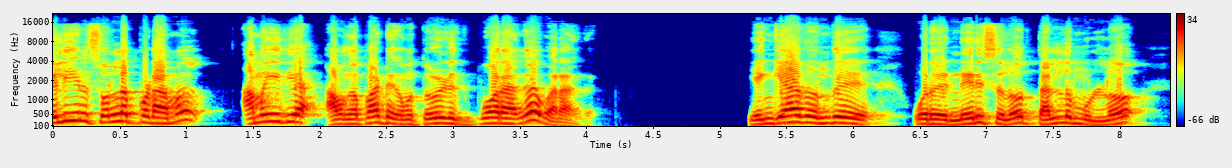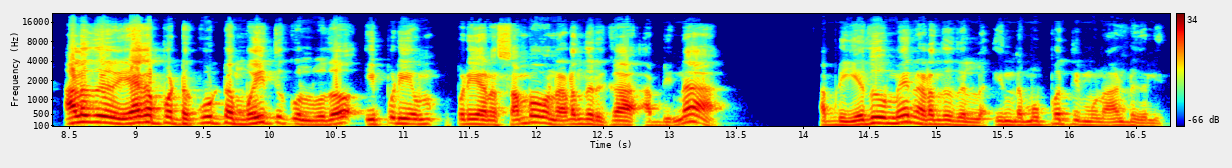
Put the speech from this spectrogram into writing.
வெளியில் சொல்லப்படாமல் அமைதியாக அவங்க பாட்டுக்கு அவங்க தொழிலுக்கு போகிறாங்க வராங்க. எங்கேயாவது வந்து ஒரு நெரிசலோ தள்ளுமுள்ளோ அல்லது ஏகப்பட்ட கூட்டம் மொய்த்து கொள்வதோ இப்படி இப்படியான சம்பவம் நடந்திருக்கா அப்படின்னா அப்படி எதுவுமே நடந்ததில்லை இந்த முப்பத்தி மூணு ஆண்டுகளில்.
